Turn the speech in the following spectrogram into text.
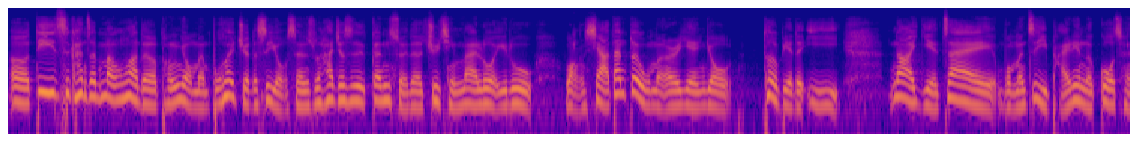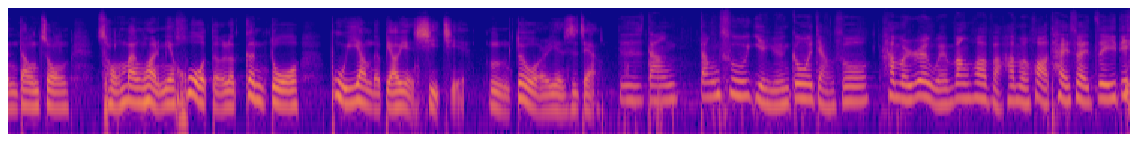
呃，第一次看这漫画的朋友们不会觉得是有声书，它就是跟随着剧情脉络一路往下。但对我们而言，有特别的意义。那也在我们自己排练的过程当中，从漫画里面获得了更多不一样的表演细节。嗯，对我而言是这样。就是当当初演员跟我讲说，他们认为漫画把他们画太帅这一点，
